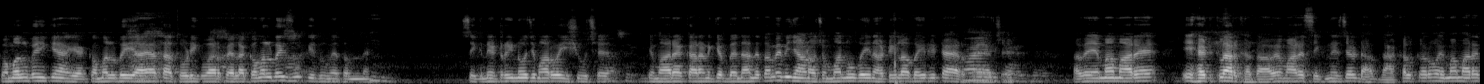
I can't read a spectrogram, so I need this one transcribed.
કમલભાઈ ક્યાં ગયા? કમલભાઈ આવ્યા હતા થોડીક વાર પહેલાં. કમલભાઈ શું કીધું મેં તમને? સિગ્નેટરીનો જ મારો ઇસ્યુ છે કે મારે કારણ કે બેન અને તમે બી જાણો છો મનુભાઈ ને હટીલાભાઈ રિટાયર થયા છે. હવે એમાં મારે એ હેડ ક્લાર્ક હતા. હવે મારે સિગ્નેચર દાખલ કરો એમાં મારે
